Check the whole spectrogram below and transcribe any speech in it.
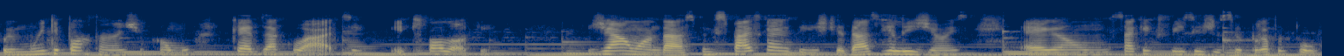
foi muito importante como Quetzalcoatl e Tlaloc. Já uma das principais características das religiões eram sacrifícios do seu próprio povo.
